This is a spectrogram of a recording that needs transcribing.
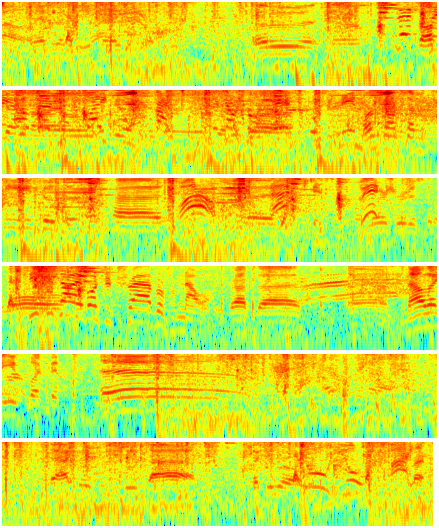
Oh, we have to go Oh, no. Let's see it, how denial. many fight you fight. Let out your heads with limbs. March down 17 goes to the pad. Wow, Good. that is quick. Brutus to the This is how I want to travel from now on. Grab that. Um, now that you've collected. Uh, the activation is that. Like you were already. Oh, you're mine. That's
